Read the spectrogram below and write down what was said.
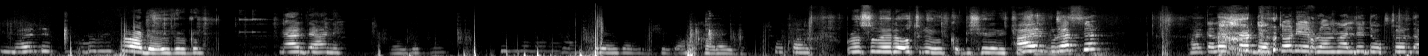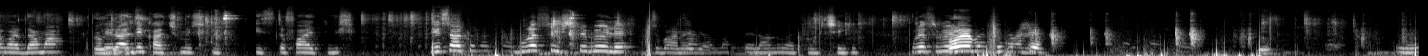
Nerede? Burada birisi vardı öldürdüm. Nerede hani? Benzer bir şeydi ama karaydı. Çok az. Burası böyle oturuyor bir şeyler içiyor. Hayır burası. Arkadaşlar doktor yeri normalde doktor da vardı ama Herhalde kaçmış, is- istifa etmiş. Neyse arkadaşlar burası işte böyle. Kütüphaneye geldik. Allah belanı versin çekil. Burası böyle. Oraya ben kütüphane. Evet.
